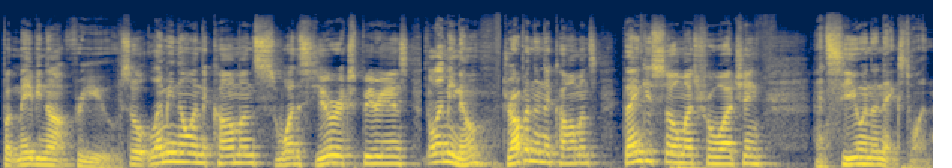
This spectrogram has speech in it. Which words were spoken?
but maybe not for you. So let me know in the comments, what is your experience? Let me know. Drop it in the comments. Thank you so much for watching, and see you in the next one.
